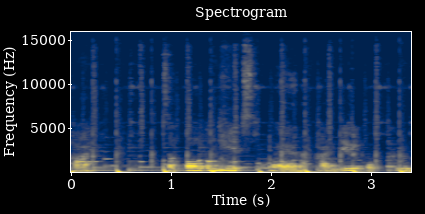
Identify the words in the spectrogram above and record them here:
คะสะโพกต้องฮิตสแควร์นะคะ ยืดอกขึ้น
